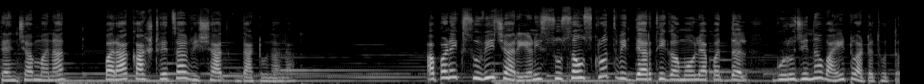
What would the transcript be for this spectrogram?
त्यांच्या मनात पराकाष्ठेचा विषाद दाटून आला. आपण एक सुविचारी आणि सुसंस्कृत विद्यार्थी गमवल्याबद्दल गुरुजींना वाईट वाटत होतं.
